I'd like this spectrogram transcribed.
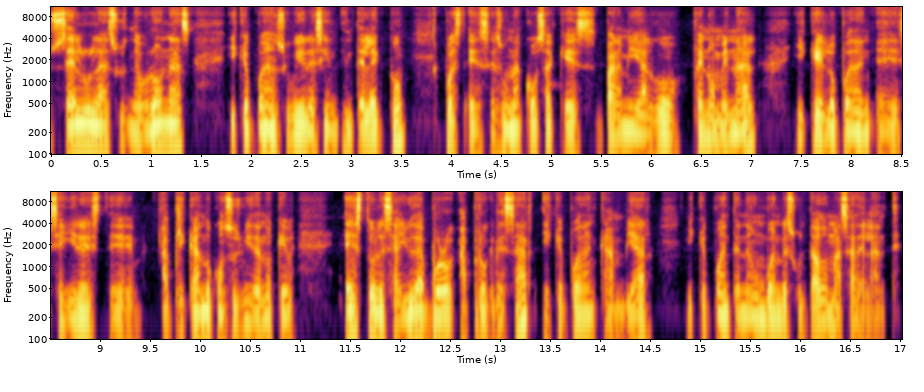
células, sus neuronas y que puedan subir ese intelecto, pues es, es, una cosa que es para mí algo fenomenal y que lo puedan eh, seguir este, aplicando con sus vidas, ¿no? Que esto les ayuda a progresar y que puedan cambiar y que puedan tener un buen resultado más adelante.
